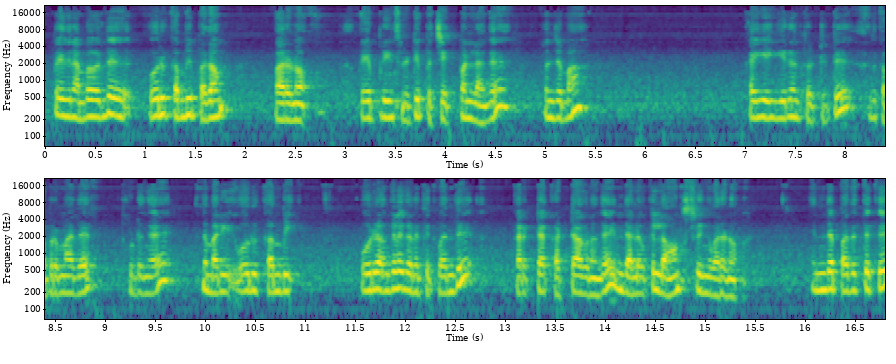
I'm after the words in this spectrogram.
இப்போ இது நம்ம வந்து ஒரு கம்பி பதம் வரணும். எப்படின்னு சொல்லிட்டு இப்போ செக் பண்ணலாங்க. கொஞ்சமாக கையை ஈரம் தொட்டுட்டு அதுக்கப்புறமா அதை தொடுங்க. இந்த மாதிரி ஒரு கம்பி ஒரு அங்குல கணத்துக்கு வந்து கரெக்டாக கட் ஆகணுங்க. இந்த அளவுக்கு லாங் ஸ்ட்ரிங் வரணும். இந்த பதத்துக்கு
